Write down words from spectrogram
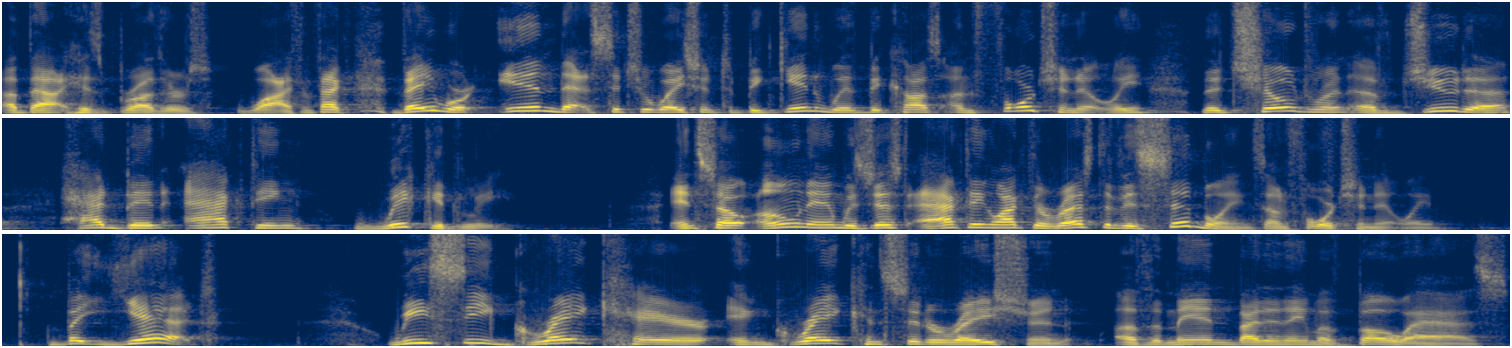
about his brother's wife. In fact, they were in that situation to begin with because unfortunately the children of Judah had been acting wickedly. And so Onan was just acting like the rest of his siblings, unfortunately. But yet, we see great care and great consideration of the man by the name of Boaz,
